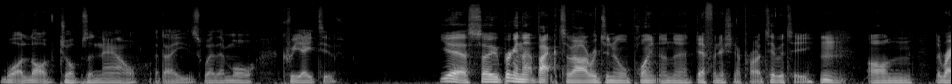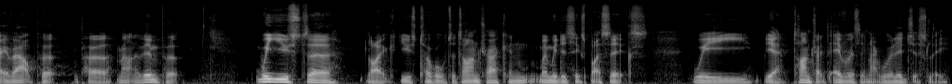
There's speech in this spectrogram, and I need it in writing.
what a lot of jobs are nowadays, where they're more creative. yeah. So bringing that back to our original point on the definition of productivity, Mm. on the rate of output per amount of input. We used to like use Toggl to time track, and when we did six by six, we yeah time tracked everything like religiously,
